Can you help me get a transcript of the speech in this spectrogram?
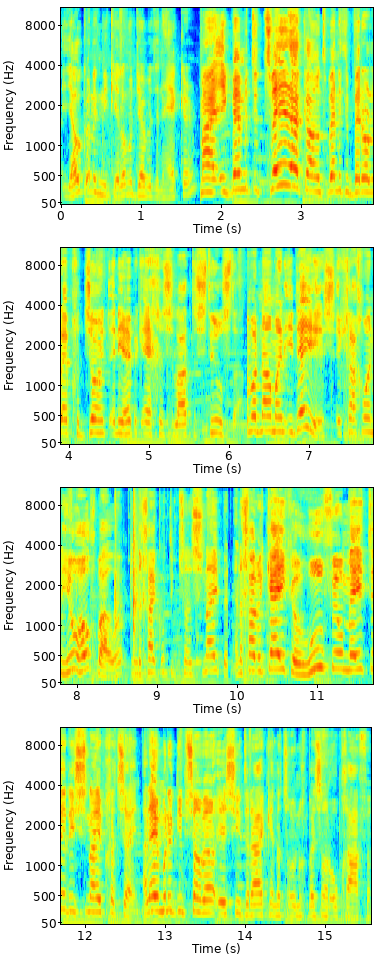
jou kan ik niet killen, want jij bent een hacker. Maar ik ben met de tweede account ben ik de Battle Lab gejoind. En die heb ik ergens laten stilstaan. En wat nou mijn idee is. Ik ga gewoon heel hoog bouwen. En dan ga ik op die persoon snipen. En dan gaan we kijken hoeveel meter die snipe gaat zijn. Alleen moet ik die persoon wel eerst zien te raken. En dat is ook nog best wel een opgave.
